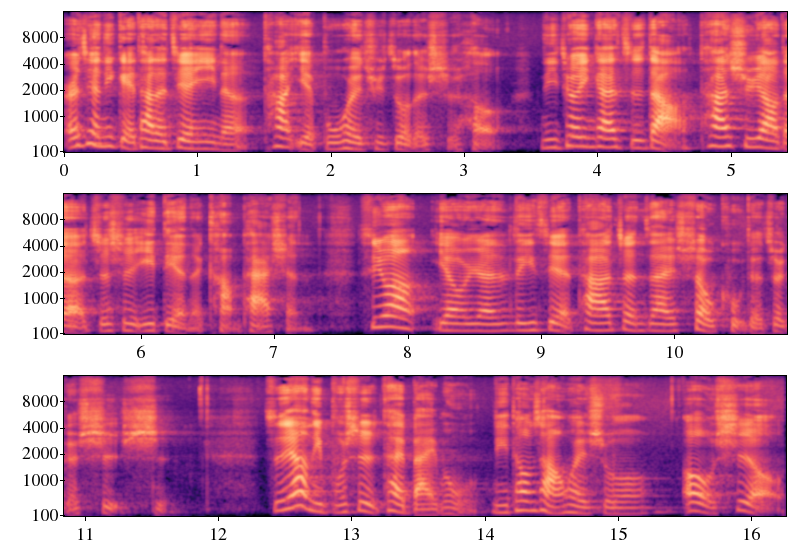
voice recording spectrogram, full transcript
而且你给他的建议呢，他也不会去做的时候。你就应该知道，他需要的只是一点的 compassion，希望有人理解他正在受苦的这个事实。只要你不是太白目，你通常会说：“哦，是哦，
